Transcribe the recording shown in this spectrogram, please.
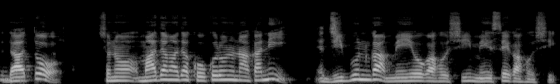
だと、そのまだまだ心の中に自分が名誉が欲しい、名声が欲しい。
